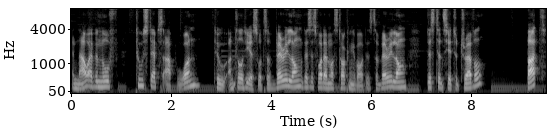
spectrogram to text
And now I will move two steps up. One, two, until here. So it's a very long, this is what I was talking about. It's a very long distance here to travel. But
